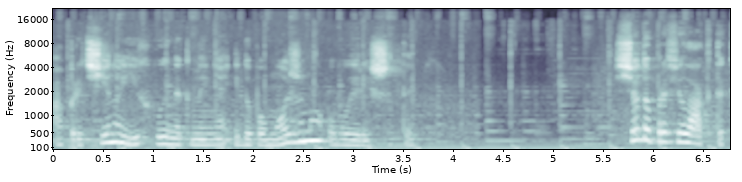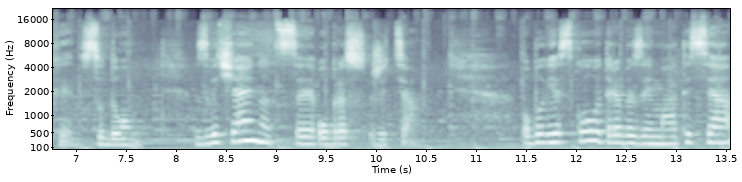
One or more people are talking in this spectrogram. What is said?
а причину їх виникнення і допоможемо вирішити. Щодо профілактики судом, звичайно, це образ життя. Обов'язково треба займатися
